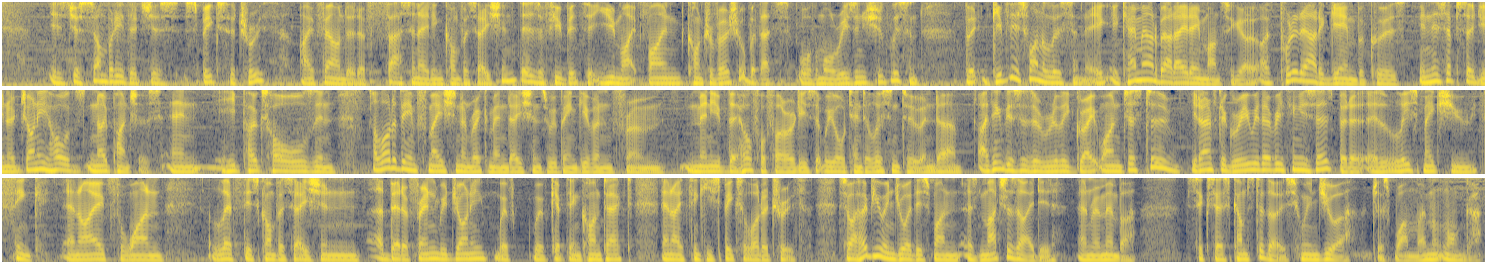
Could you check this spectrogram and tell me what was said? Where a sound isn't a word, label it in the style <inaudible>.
is just somebody that just speaks the truth. I found it a fascinating conversation. There's a few bits that you might find controversial, but that's all the more reason you should listen. But give this one a listen. It, it, came out about 18 months ago. I've put it out again because in this episode, you know, Jonny holds no punches and he pokes holes in a lot of the information and recommendations we've been given from many of the health authorities that we all tend to listen to. And uh, I think this is a really great one just to, you don't have to agree with everything he says, but it, it at least makes you think. And I, for one, left this conversation a better friend with Jonny. We've, we've kept in contact, and I think he speaks a lot of truth. So I hope you enjoy this one as much as I did. And remember, success comes to those who endure just one moment longer.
